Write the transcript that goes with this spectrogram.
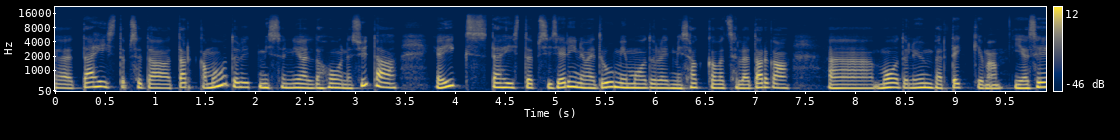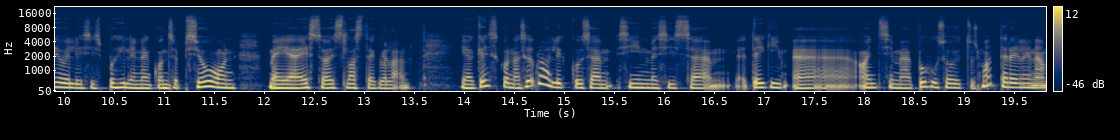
äh, tähistab seda tarka moodulit, mis on nii-öelda hoone süda, ja X tähistab siis erinevaid ruumimooduleid, mis hakkavad selle targa äh, mooduli ümber tekkima ja see oli siis põhiline kontseptsioon meie SOS Lastekülal. Ja keskkonnasõbralikkuse. Siin me siis äh, tegi, äh, andsime põhusoojutusmaterjalina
